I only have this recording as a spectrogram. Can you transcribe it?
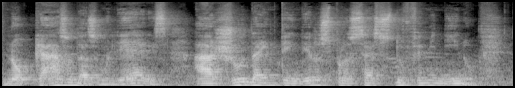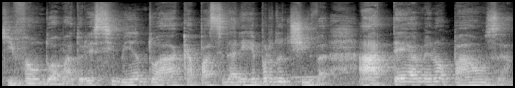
No caso das mulheres, ajuda a entender os processos do feminino, que vão do amadurecimento à capacidade reprodutiva, até a menopausa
